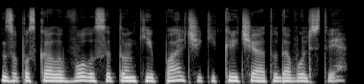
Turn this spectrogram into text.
запускала в волосы тонкие пальчики, крича от удовольствия.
